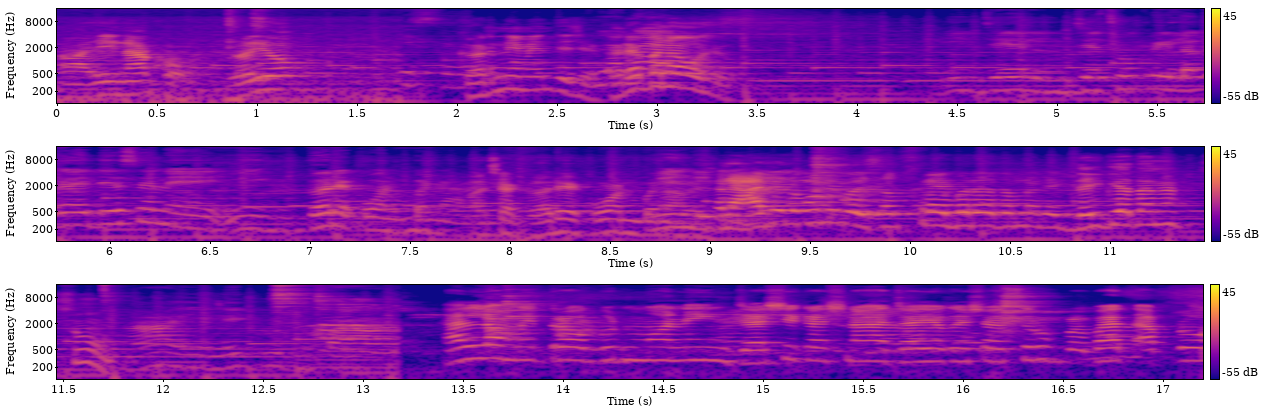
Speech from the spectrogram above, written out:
હા એ નાખો. જોયો? ઘરની મહેંદી છે. ઘરે બનાવો છો. જે જે છોકરી લગાવી દેશે ને ઈ ઘરે કોણ બનાવે? અચ્છા ઘરે કોણ બનાવે? અને આજે તો કોઈ સબસ્ક્રાઇબર તમને કઈ દઈ ગયા તને? શું? હા એ હેલો મિત્રો. Good morning Jai Shri Krishna. જય યોગેશ્વર પ્રભાત. આપણો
